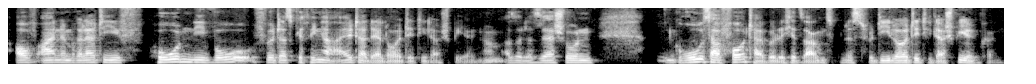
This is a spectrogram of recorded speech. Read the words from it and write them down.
auf einem relativ hohen Niveau für das geringe Alter der Leute, die da spielen. Ne? Also das ist ja schon ein großer Vorteil, würde ich jetzt sagen, zumindest für die Leute, die da spielen können.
